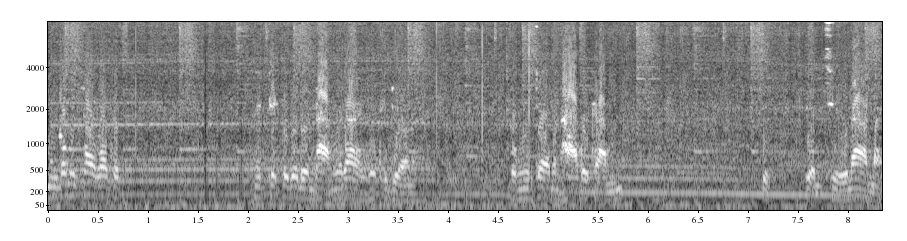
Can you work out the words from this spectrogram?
มันก็ไม่ใช่ว่าจะ นเก็กก็จะเดินทางไม่ได้ก็ทีเดียวนะผมจะแก้ปัญหาด้วยการปิดเปลี่ยนชิวหน้าใหม่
